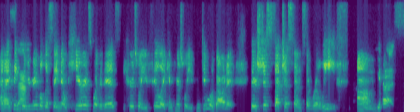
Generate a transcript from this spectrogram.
And I think yeah. when you're able to say, "No, here is what it is. Here's what you feel like, and here's what you can do about it," there's just such a sense of relief. Um, yes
